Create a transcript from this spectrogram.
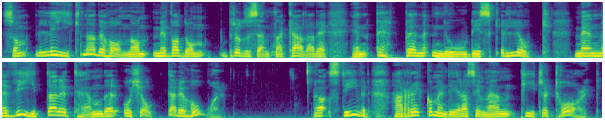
som liknade honom med vad de producenterna kallade en öppen nordisk look men med vitare tänder och tjockare hår. Ja, Steven han rekommenderar sin vän Peter Tork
